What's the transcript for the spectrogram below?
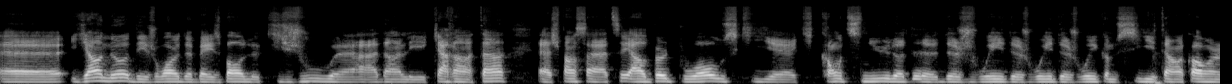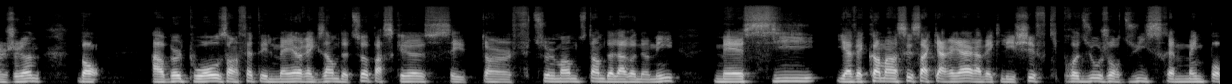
Euh, il y en a des joueurs de baseball qui jouent euh, dans les 40 ans. je pense à Albert Pujols qui, qui continue de, de, jouer, de jouer, de jouer comme s'il était encore un jeune. Bon, Albert Pujols, en fait, est le meilleur exemple de ça parce que c'est un futur membre du Temple de la Renommée. Mais s'il avait commencé sa carrière avec les chiffres qu'il produit aujourd'hui, il ne serait même pas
